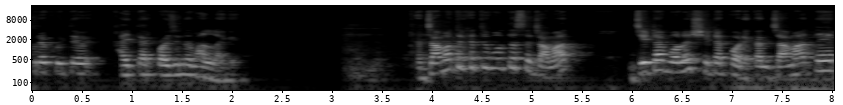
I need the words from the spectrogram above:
করে খুঁজতে খাইতে আর কয়জনের ভালো লাগে? জামাতের ক্ষেত্রে বলতেছে জামাত যেটা বলে সেটা করে, কারণ জামাতের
